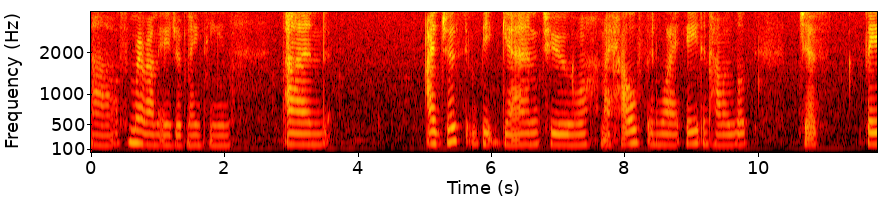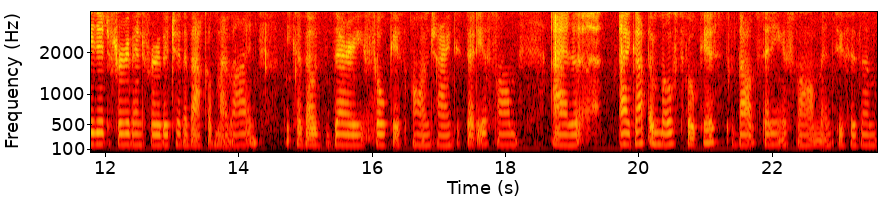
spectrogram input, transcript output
uh, somewhere around the age of 19. And I just began to, my health and what I ate and how I looked just faded further and further to the back of my mind because I was very focused on trying to study Islam. And I got the most focused about studying Islam and Sufism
